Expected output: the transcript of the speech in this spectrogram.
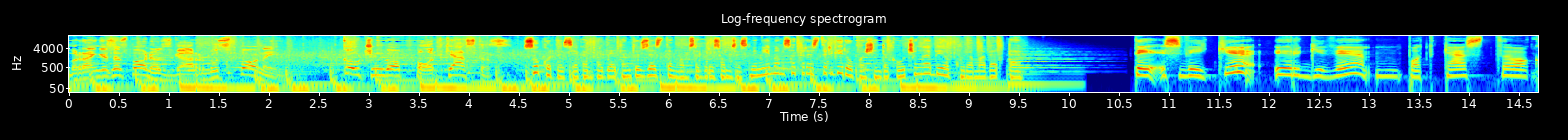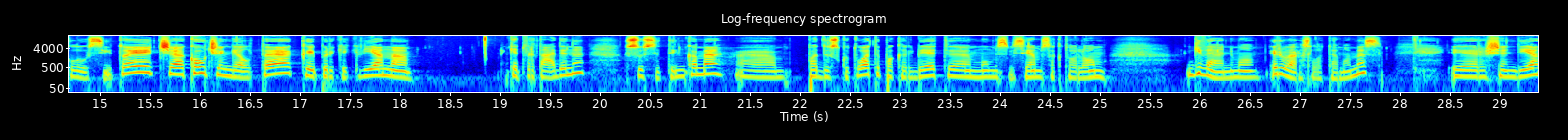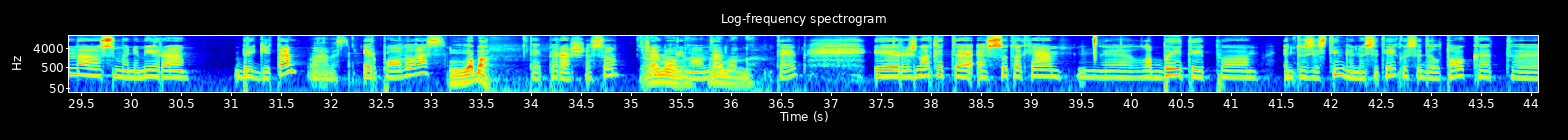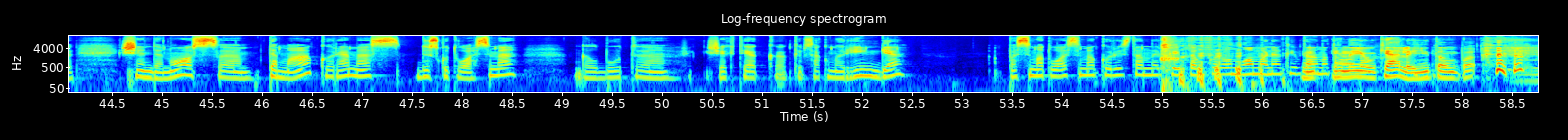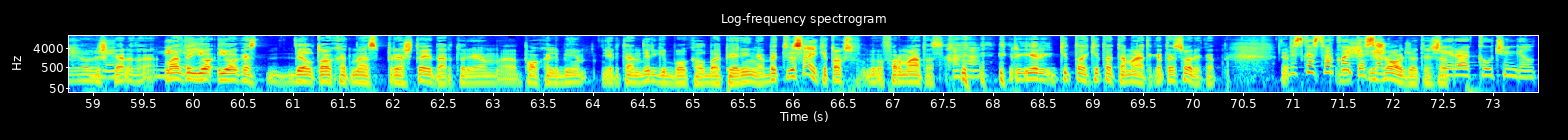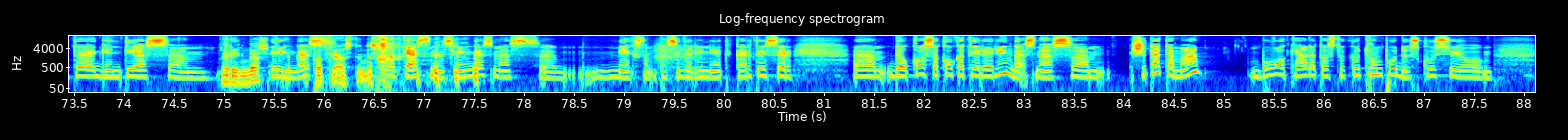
Brangiosios ponios, garbus ponai. Coachingo podcastas. Sukurtas siekiant padėti entuziastingoms ir drąsioms asmenybėms atrasti ir geriau pažinti coachingą bei jo kūriamą vertę. Tai sveiki ir gyvi podcast'o klausytojai. Čia Coaching LT, kaip ir kiekvieną ketvirtadienį, susitinkame e, padiskutuoti, pakalbėti mums visiems aktualiom gyvenimo ir verslo temomis. Ir šiandieną su manimi yra Brigita. Labas. Ir Povilas. Laba. Taip, ir aš esu. Čia Raimonda. Raimonda. Raimonda. Taip. Ir žinokit, esu tokia labai taip entuziastingai nusiteikusi dėl to, kad šiandienos tema, kurią mes diskutuosime, galbūt šiek tiek, kaip sakoma, ringė pasimatuosime, kuris ten ir kaip ten, kurio nuomonė, kaip ten atrodo. Jis jau kelia įtampą. jau iš karto. Man tai juokas dėl to, kad mes prieš tai dar turėjom e, pokalbį ir ten irgi buvo kalba apie ringą, bet visai kitoks formatas ir, ir kita, kita tematika. Tai sorry, kad. Viskas tvarkoja, tiesiog. Iš žodžio tiesiog. Čia yra coaching LT genties. Ringas. Ringas. Podcastinis. Podcastinis ringas, mes mėgstam pasigalinėti kartais ir um, dėl ko sakau, kad tai yra ringas, nes šita tema buvo keletas tokių trumpų diskusijų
